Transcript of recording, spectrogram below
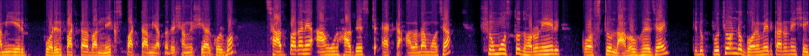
আমি এর পরের পার্টটা বা নেক্সট পার্টটা আমি আপনাদের সঙ্গে শেয়ার করব। ছাদ বাগানে আঙুর হারভেস্ট একটা আলাদা মজা। সমস্ত ধরনের কষ্ট লাঘব হয়ে যায়, কিন্তু প্রচণ্ড গরমের কারণে সেই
